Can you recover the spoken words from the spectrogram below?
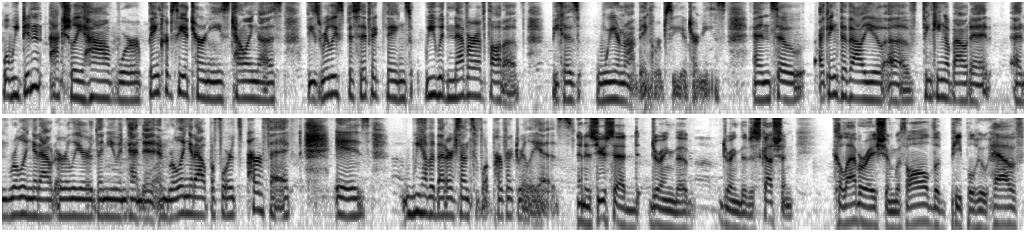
what we didn't actually have were bankruptcy attorneys telling us these really specific things we would never have thought of because we're not bankruptcy attorneys. And so I think the value of thinking about it and rolling it out earlier than you intended and rolling it out before it's perfect is we have a better sense of what perfect really is. And as you said during the during the discussion, collaboration with all the people who have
